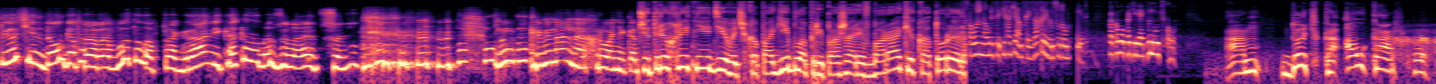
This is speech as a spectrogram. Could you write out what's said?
Ты очень долго проработала в программе, как она называется? Ну, криминальная хроника. Четырехлетняя девочка погибла при пожаре в бараке, который... А дочка алкашка.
